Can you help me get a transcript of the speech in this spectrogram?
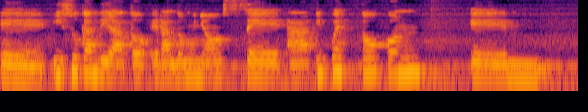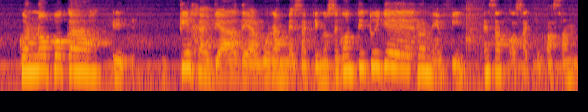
y su candidato, Heraldo Muñoz, se ha impuesto con Em, con no pocas eh, quejas ya de algunas mesas que no se constituyeron, en fin, esas cosas que pasan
